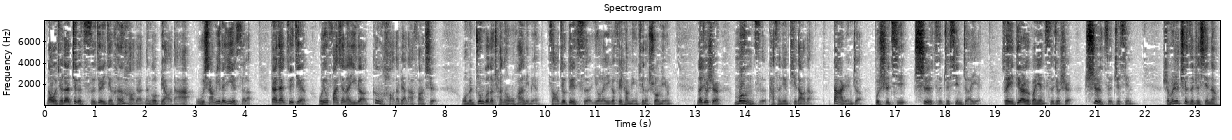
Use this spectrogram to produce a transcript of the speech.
那我觉得这个词就已经很好的能够表达无上密的意思了。但是在最近，我又发现了一个更好的表达方式。我们中国的传统文化里面早就对此有了一个非常明确的说明，那就是孟子他曾经提到的“大人者，不失其赤子之心者也”。所以第二个关键词就是“赤子之心”。什么是赤子之心呢？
